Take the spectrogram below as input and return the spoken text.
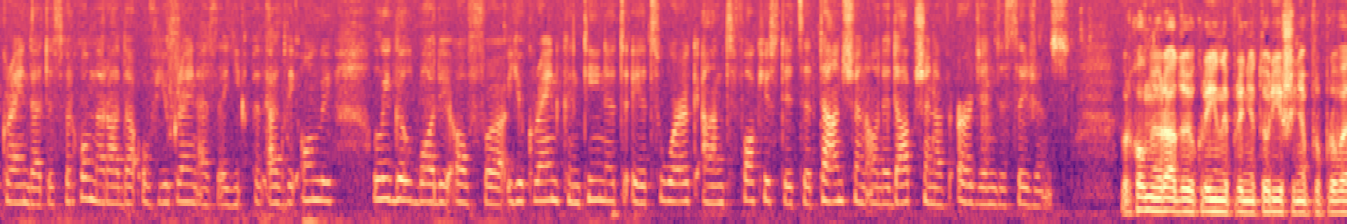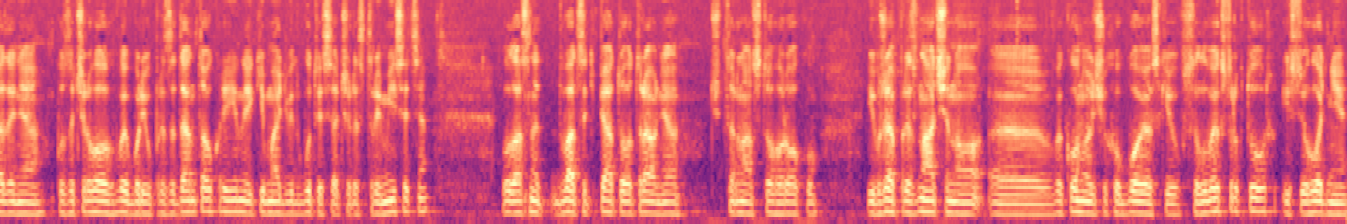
Ukraine, that is Verkhovna Rada of Ukraine, as, a, as the only legal body of uh, Ukraine, continued its work and focused its attention on adoption of urgent decisions. Верховною Радою України прийнято рішення про проведення позачергових виборів президента України, які мають відбутися через три місяці, власне, 25 травня 2014 року. І вже призначено е, виконуючих обов'язків силових структур. І сьогодні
